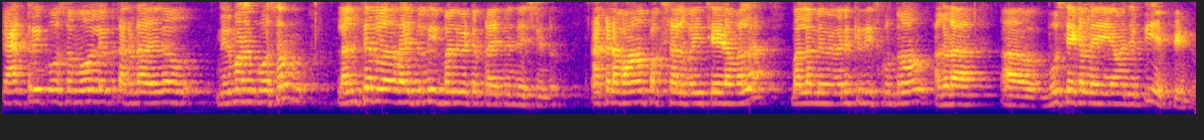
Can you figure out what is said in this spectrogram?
ఫ్యాక్టరీ కోసమో లేకపోతే అక్కడ ఏదో నిర్మాణం కోసం లంచర్ల రైతుల్ని ఇబ్బంది పెట్టే ప్రయత్నం చేసిండు. అక్కడ వామపక్షాలు పోయి చేయడం వల్ల మళ్ళీ మేము వెనక్కి తీసుకుంటున్నాం అక్కడ భూసేకరణ చేయమని చెప్పి చెప్పిండు.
